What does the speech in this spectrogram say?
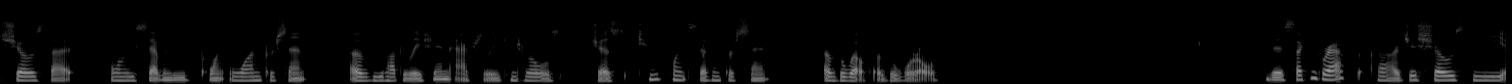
shows that only 70.1% of the population actually controls just 2.7% of the wealth of the world. The second graph uh, just shows the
